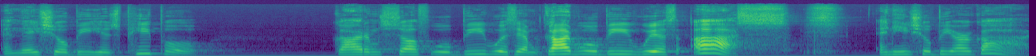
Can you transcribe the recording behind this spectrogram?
and they shall be his people. God himself will be with them. God will be with us, and he shall be our God.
